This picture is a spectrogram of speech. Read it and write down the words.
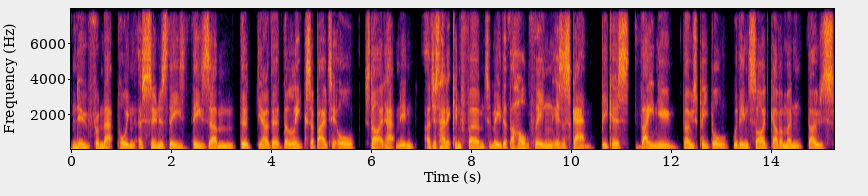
knew from that point as soon as these these um the you know the the leaks about it all started happening i just had it confirmed to me that the whole thing is a scam because they knew those people with inside government those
